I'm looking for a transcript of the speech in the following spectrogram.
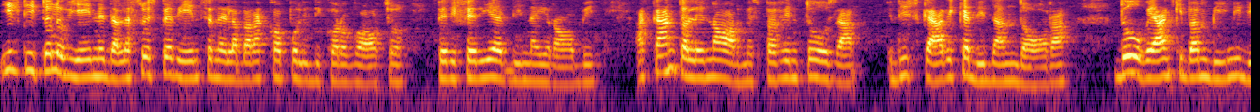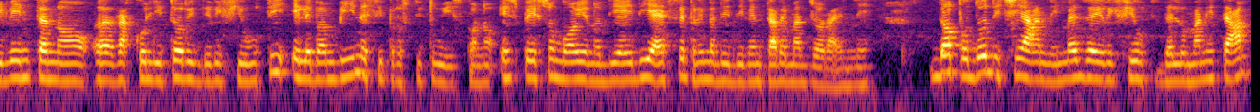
Il titolo viene dalla sua esperienza nella baraccopoli di Corogocio, periferia di Nairobi accanto all'enorme, spaventosa discarica di Dandora, dove anche i bambini diventano eh, raccoglitori di rifiuti e le bambine si prostituiscono e spesso muoiono di AIDS prima di diventare maggiorenni. Dopo 12 anni in mezzo ai rifiuti dell'umanità,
